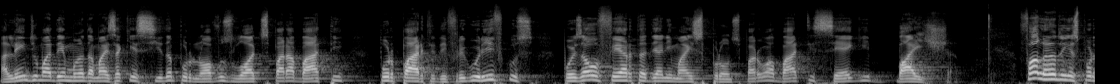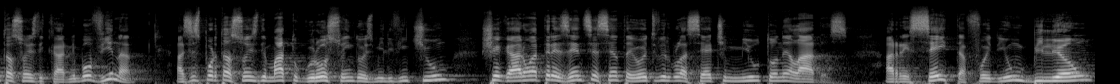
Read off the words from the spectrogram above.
além de uma demanda mais aquecida por novos lotes para abate por parte de frigoríficos, pois a oferta de animais prontos para o abate segue baixa. Falando em exportações de carne bovina, as exportações de Mato Grosso em 2021 chegaram a 368,7 mil toneladas. A receita foi de 1 bilhão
